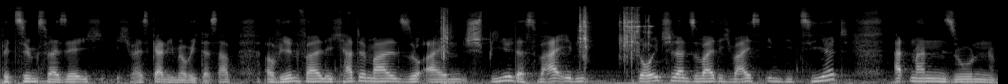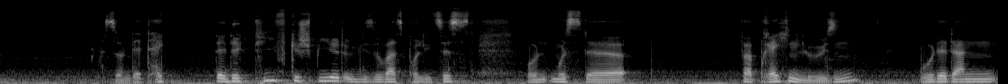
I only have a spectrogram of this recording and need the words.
Beziehungsweise, ich, ich weiß gar nicht mehr, ob ich das habe. Auf jeden Fall, ich hatte mal so ein Spiel, das war in Deutschland, soweit ich weiß, indiziert. Hat man so ein, so ein Detek Detektiv gespielt, irgendwie sowas, Polizist, und musste Verbrechen lösen. Wurde dann,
